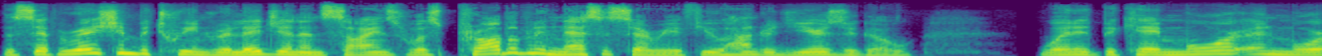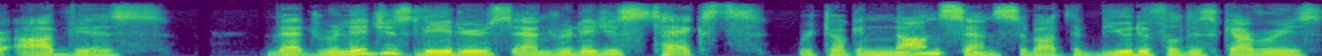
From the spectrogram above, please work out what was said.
The separation between religion and science was probably necessary a few hundred years ago when it became more and more obvious that religious leaders and religious texts were talking nonsense about the beautiful discoveries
